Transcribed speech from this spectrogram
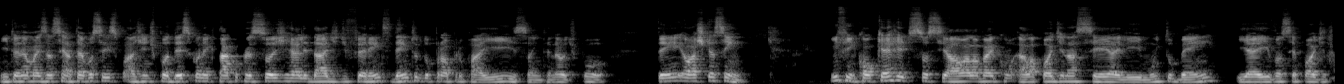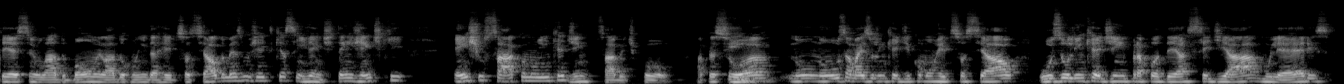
Entendeu? Mas assim, até vocês, a gente poder se conectar com pessoas de realidade diferentes dentro do próprio país, entendeu? Tipo, tem, eu acho que assim, enfim, qualquer rede social ela vai, ela pode nascer ali muito bem e aí você pode ter assim o lado bom e o lado ruim da rede social do mesmo jeito que assim, gente, tem gente que enche o saco no LinkedIn, sabe? Tipo, a pessoa não, não usa mais o LinkedIn como rede social, usa o LinkedIn para poder assediar mulheres,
